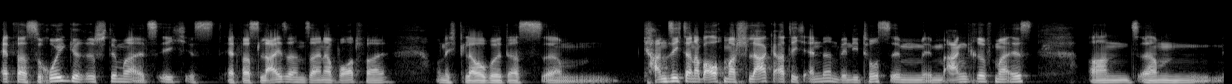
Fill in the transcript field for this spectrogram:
etwas ruhigere Stimme als ich, ist etwas leiser in seiner Wortwahl. Und ich glaube, das ähm, kann sich dann aber auch mal schlagartig ändern, wenn die TUS im, im Angriff mal ist. Und ähm,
